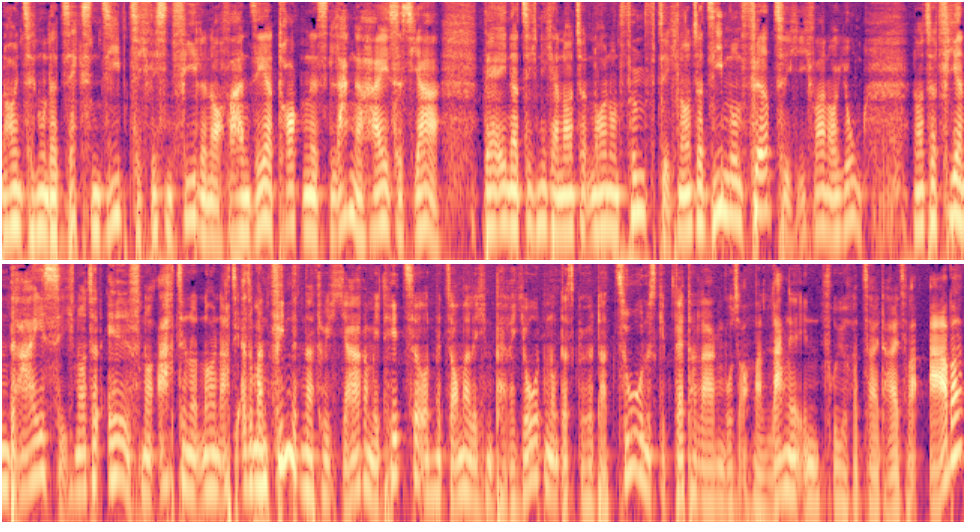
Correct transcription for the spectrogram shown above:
1976, wissen viele noch, war ein sehr trockenes, lange, heißes Jahr. Wer erinnert sich nicht an 1959, 1947, ich war noch jung, 1934, 1911, 1889. Also man findet natürlich Jahre mit Hitze und mit sommerlichen Perioden und das gehört dazu. Und es gibt Wetterlagen, wo es auch mal lange in früherer Zeit heiß war. Aber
